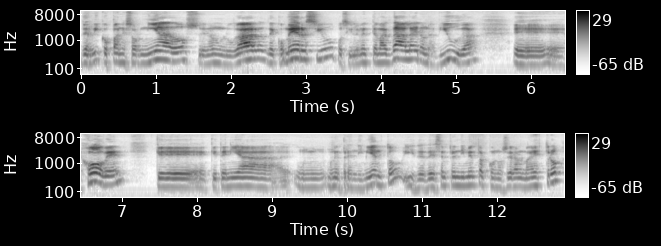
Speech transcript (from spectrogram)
de ricos panes horneados, era un lugar de comercio, posiblemente Magdala era una viuda joven, que, tenía un, emprendimiento y desde ese emprendimiento al conocer al maestro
